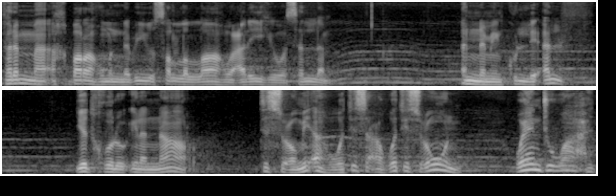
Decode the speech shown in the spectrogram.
فلما أخبرهم النبي صلى الله عليه وسلم أن من كل ألف يدخل إلى النار تسعمائة وتسعة وتسعون وينجو واحد.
